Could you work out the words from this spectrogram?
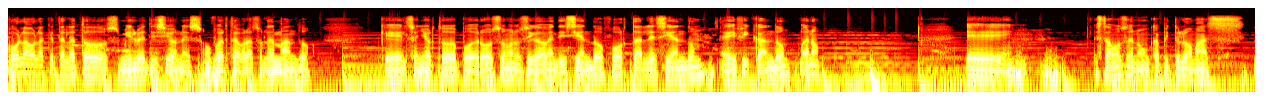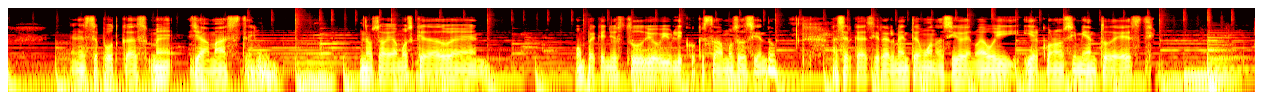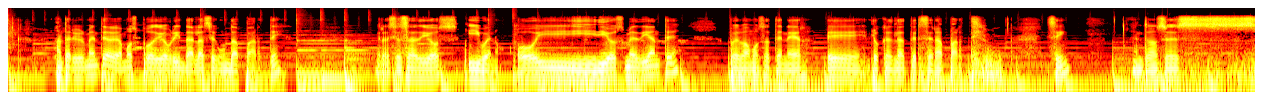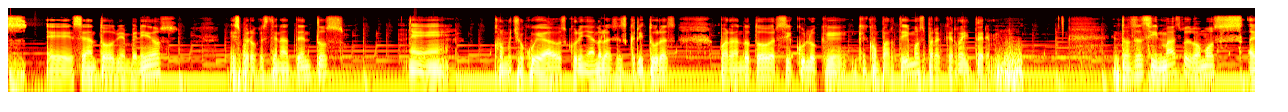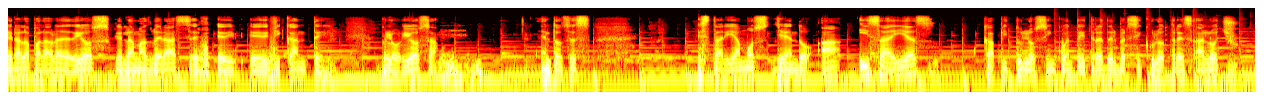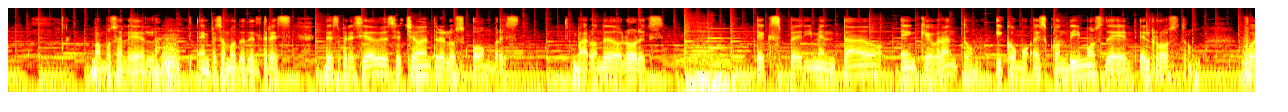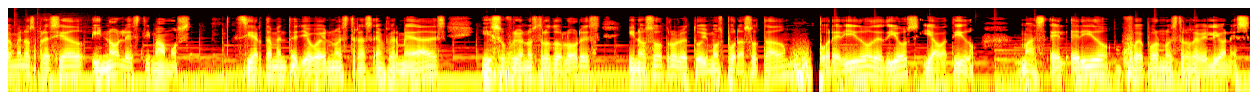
Hola, hola, ¿qué tal a todos? Mil bendiciones, un fuerte abrazo les mando. Que el Señor Todopoderoso me lo siga bendiciendo, fortaleciendo, edificando. Bueno, eh, estamos en un capítulo más. En este podcast me llamaste. Nos habíamos quedado en un pequeño estudio bíblico que estábamos haciendo acerca de si realmente hemos nacido de nuevo y, el conocimiento de este. Anteriormente habíamos podido brindar la segunda parte, gracias a Dios, y bueno, hoy Dios mediante, pues vamos a tener eh, lo que es la tercera parte, ¿sí? Entonces, eh, sean todos bienvenidos, espero que estén atentos. Eh, con mucho cuidado, escudriñando las escrituras, guardando todo versículo que, compartimos para que reiteren. Entonces, sin más, pues vamos a ir a la palabra de Dios, que es la más veraz, edificante, gloriosa. Entonces, estaríamos yendo a Isaías capítulo 53 del versículo 3 al 8. Vamos a leerla. Empezamos desde el 3. Despreciado y desechado entre los hombres, varón de dolores, experimentado en quebranto, y como escondimos de él el rostro, fue menospreciado y no le estimamos. Ciertamente llevó él nuestras enfermedades y sufrió nuestros dolores, y nosotros le tuvimos por azotado, por herido de Dios y abatido mas el herido fue por nuestras rebeliones,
